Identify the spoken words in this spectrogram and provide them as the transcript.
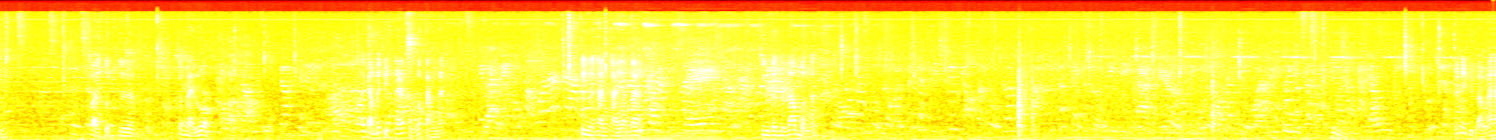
มอร่อยสุดคือเครื่องในลวกถ้าจำไม่ผิดนะผมก็สั่งนะกินกับทานชายยังได้ กินจนเป็นเหล้าหมดแล้วอืมไม่ได้ผิดหวังนะ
